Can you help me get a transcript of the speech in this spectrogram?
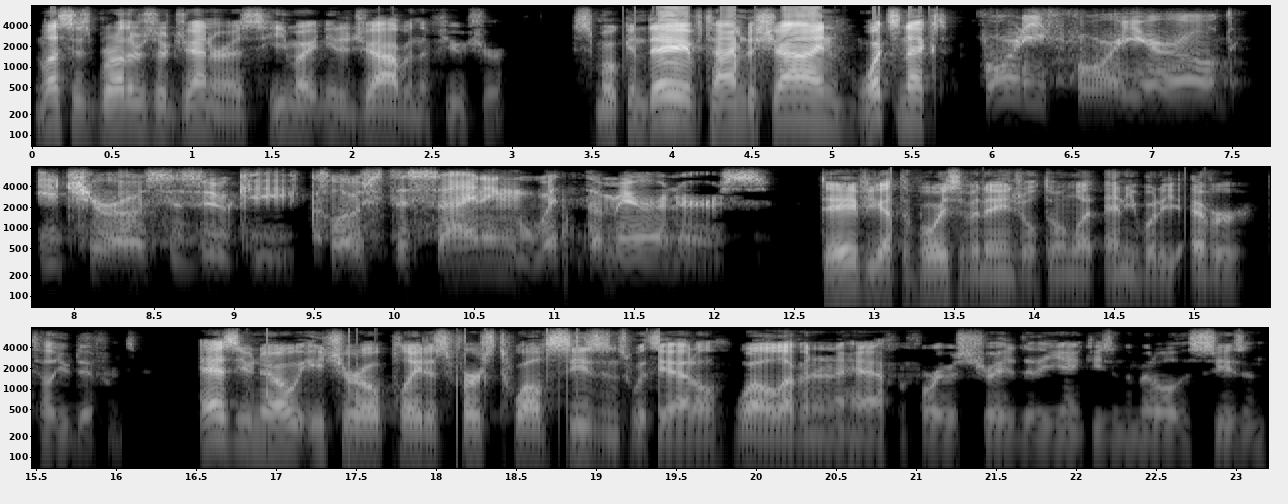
unless his brothers are generous, he might need a job in the future. Smoking Dave, time to shine. What's next? 44 year old Ichiro Suzuki close to signing with the Mariners. Dave, you got the voice of an angel. Don't let anybody ever tell you different. As you know, Ichiro played his first 12 seasons with Seattle, well, 11 and a half before he was traded to the Yankees in the middle of the season.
